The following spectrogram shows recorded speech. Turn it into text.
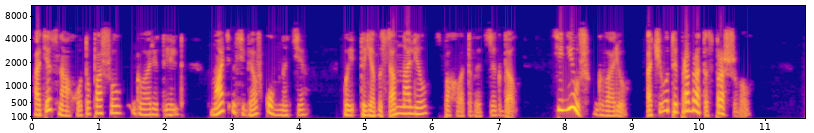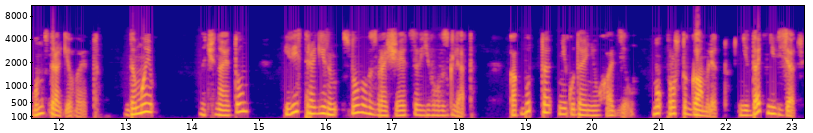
«Отец на охоту пошел», – говорит Ильд. «Мать у себя в комнате». «Ой, да я бы сам налил», – спохватывается Игдал. «Сиди уж», – говорю. «А чего ты про брата спрашивал?» Он вздрагивает. «Да мы...» – начинает он, и весь трагизм снова возвращается в его взгляд как будто никуда и не уходил. Ну, просто Гамлет, не дать не взять,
